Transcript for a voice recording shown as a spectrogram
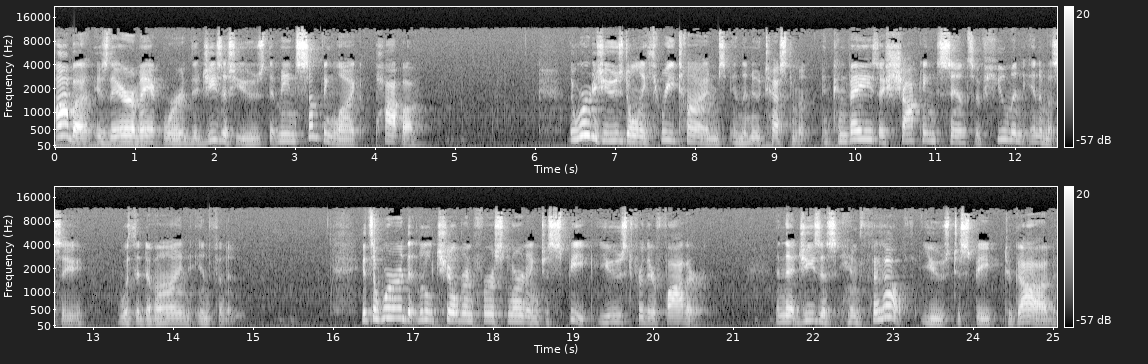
Abba is the Aramaic word that Jesus used that means something like papa. The word is used only three times in the New Testament and conveys a shocking sense of human intimacy with the divine infinite. It's a word that little children first learning to speak used for their father, and that Jesus himself used to speak to God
